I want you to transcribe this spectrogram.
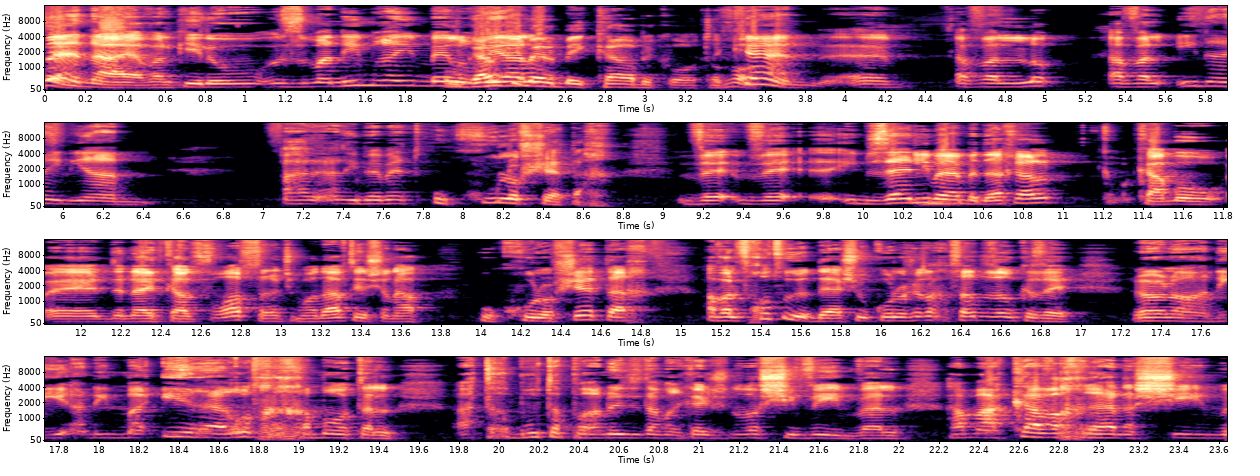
בעיניי, אבל כאילו, זמנים רעים באל הוא גם רויאל. קיבל בעיקר ביקורות טובות. כן, אה, אבל לא, אבל הנה העניין, אני, באמת, הוא כולו שטח, ו- ועם זה אין לי בעיה בדרך כלל, כאמור, אה, The Night Comes for Us, סרט שמאוד אהבתי השנה, הוא כולו שטח, אבל לפחות הוא יודע שהוא כולו שטח, הסרט הזה הוא כזה, לא לא, אני, אני מעיר הערות חכמות על התרבות הפרנואידית האמריקאית של שנות ה-70, ועל המעקב אחרי אנשים,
